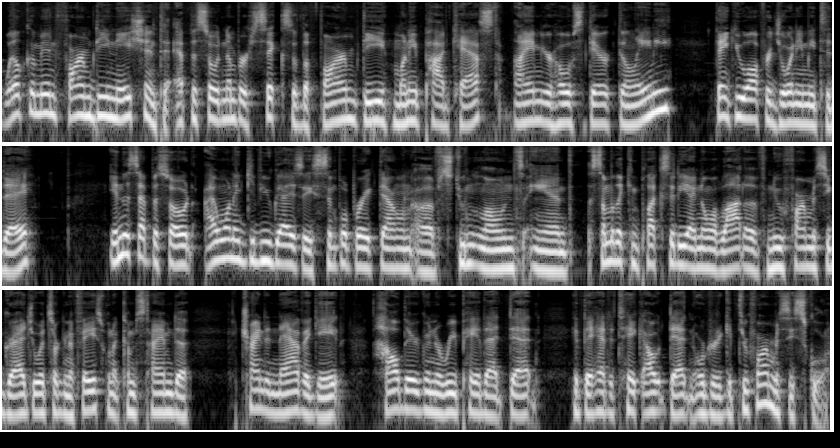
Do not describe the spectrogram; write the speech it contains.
Welcome in PharmD Nation to episode number six of the PharmD Money Podcast. I am your host, Derek Delaney. Thank you all for joining me today. In this episode, I want to give you guys a simple breakdown of student loans and some of the complexity I know a lot of new pharmacy graduates are going to face when it comes time to trying to navigate how they're going to repay that debt if they had to take out debt in order to get through pharmacy school.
